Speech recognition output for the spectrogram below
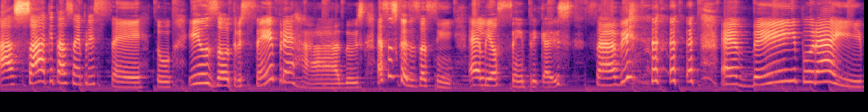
Achar que tá sempre certo e os outros sempre errados. Essas coisas assim, heliocêntricas sabe? é bem por aí.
